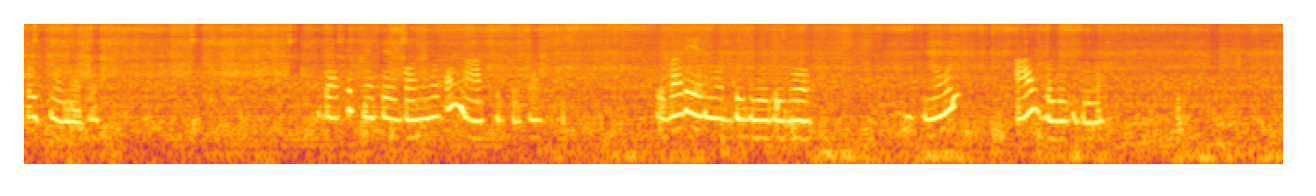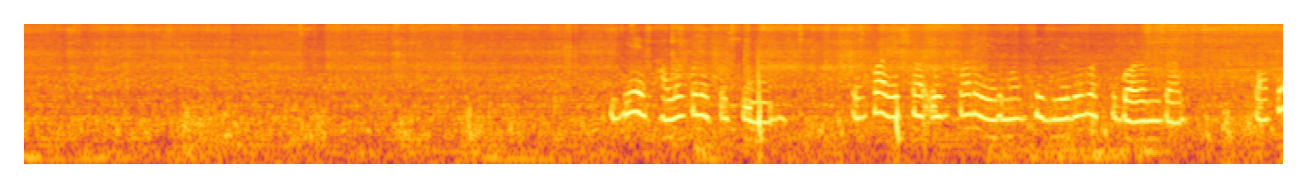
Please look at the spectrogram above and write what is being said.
কষিয়ে নেব। যাতে পেঁপের গন্ধটা না থেকে যায়। এবারে এর মধ্যে দিয়ে দেব নুন আর হলুদ গুঁড়ো। দিয়ে ভালো করে কষিয়ে নেব এরপর এটা, এরপরে এর মধ্যে দিয়ে দেবো একটু গরম জল। যাতে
